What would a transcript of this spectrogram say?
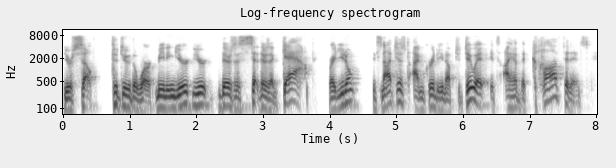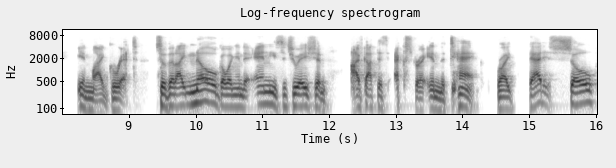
yourself to do the work meaning you're you're there's a there's a gap right? You don't it's not just i'm gritty enough to do it it's i have the confidence in my grit so that i know going into any situation i've got this extra in the tank right that is so,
